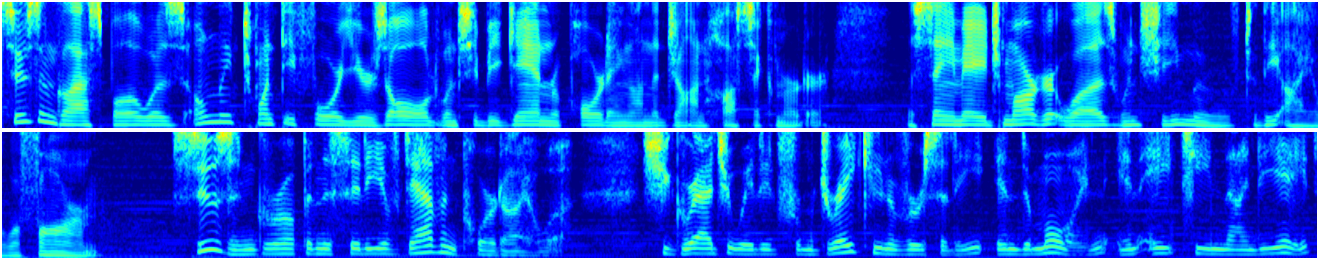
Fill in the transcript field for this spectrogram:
Susan Glaspell was only 24 years old when she began reporting on the John Hossack murder, the same age Margaret was when she moved to the Iowa farm. Susan grew up in the city of Davenport, Iowa. She graduated from Drake University in Des Moines in 1898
